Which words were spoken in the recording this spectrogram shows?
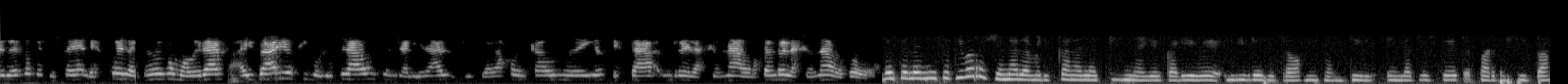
de ver lo que sucede en la escuela. Entonces, como verás, hay varios involucrados, en realidad trabajo de cada uno de ellos está relacionado, están relacionados todos. Desde la iniciativa regional americana, latina y el Caribe libres de trabajo infantil, en la que usted participa,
